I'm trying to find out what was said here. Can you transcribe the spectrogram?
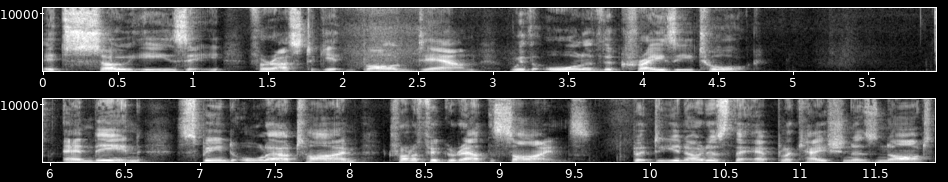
It's so easy for us to get bogged down with all of the crazy talk and then spend all our time trying to figure out the signs. But do you notice the application is not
